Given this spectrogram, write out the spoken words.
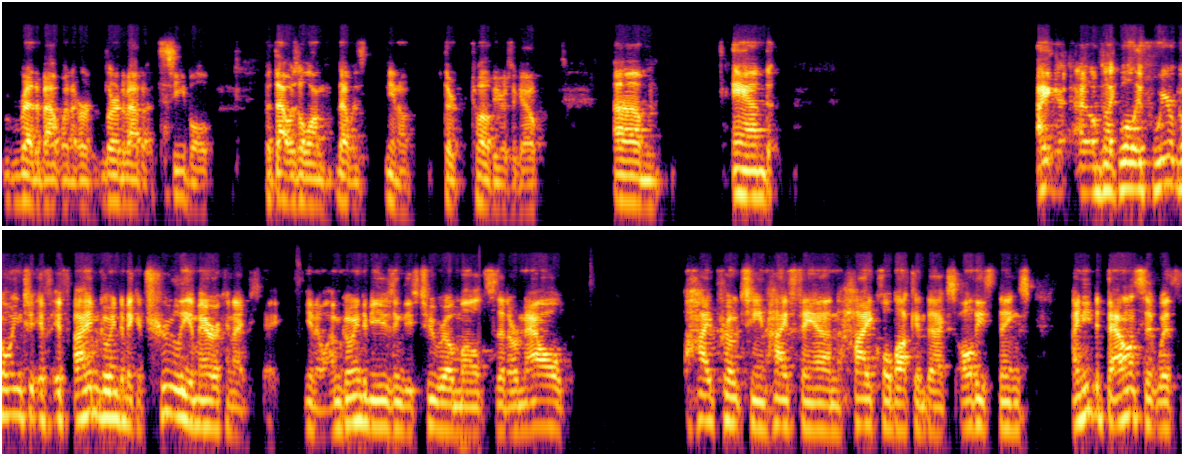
read about when or learned about at Siebel, but that was a long that was you know thir- 12 years ago, um, and I I was like, well, if we're going to if if I'm going to make a truly American IPA, you know, I'm going to be using these two row malts that are now high protein, high fan, high Kolbach index, all these things. I need to balance it with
